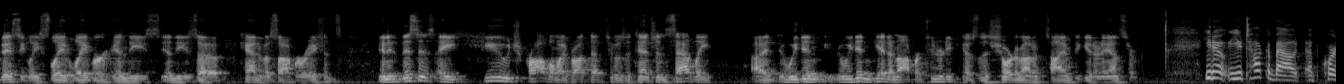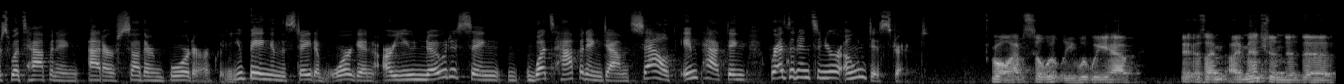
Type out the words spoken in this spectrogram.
basically slave labor in these in these uh, cannabis operations. And it, this is a huge problem. I brought that to his attention. Sadly, I, we didn't we didn't get an opportunity because of the short amount of time to get an answer. You know, you talk about, of course, what's happening at our southern border. But You being in the state of Oregon, are you noticing what's happening down south impacting residents in your own district? Well, absolutely. We have, as I, I mentioned, the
